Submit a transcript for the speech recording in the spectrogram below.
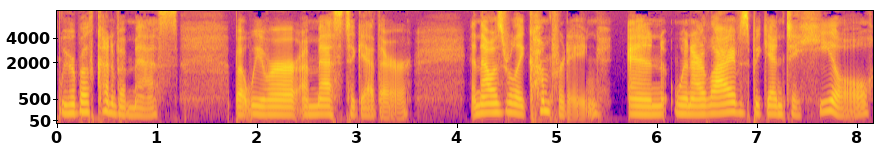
We were both kind of a mess, but we were a mess together. And that was really comforting. And when our lives began to heal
